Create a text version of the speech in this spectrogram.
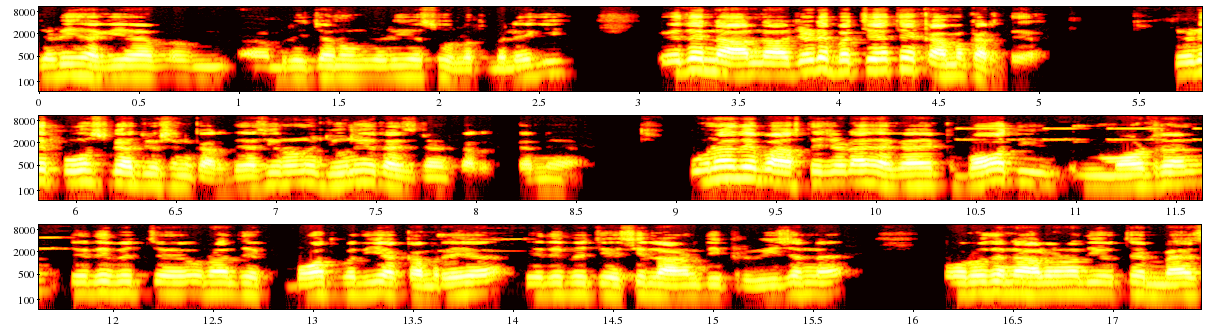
ਜਿਹੜੀ ਹੈਗੀ ਆ ਮਰੀਜ਼ਾਂ ਨੂੰ ਜਿਹੜੀ ਇਹ ਸਹੂਲਤ ਮਿਲੇਗੀ। ਇਹਦੇ ਨਾਲ ਨਾਲ ਜਿਹੜੇ ਬੱਚੇ ਇੱਥੇ ਕੰਮ ਕਰਦੇ ਆ, ਜਿਹੜੇ ਪੋਸਟ ਗ੍ਰੈਜੂਏਸ਼ਨ ਕਰਦੇ ਆ, ਅਸੀਂ ਉਹਨਾਂ ਨੂੰ ਜੂਨੀਅਰ ਰੈਜ਼ੀਡੈਂਟ ਕਰ, ਕਹਿੰਦੇ ਆ। ਉਹਨਾਂ ਦੇ ਵਾਸਤੇ ਜਿਹੜਾ ਹੈਗਾ ਇੱਕ ਬਹੁਤ ਹੀ ਮਾਡਰਨ ਜਿਹਦੇ ਵਿੱਚ ਉਹਨਾਂ ਦੇ ਬਹੁਤ ਵਧੀਆ ਕਮਰੇ ਆ, ਜਿਹਦੇ ਵਿੱਚ ਏਸੀ ਲਾਉਣ ਦੀ ਪ੍ਰੋਵੀਜ਼ਨ ਹੈ ਔਰ ਉਹਦੇ ਨਾਲ ਉਹਨਾਂ ਦੀ ਉੱਥੇ ਮੈਸ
